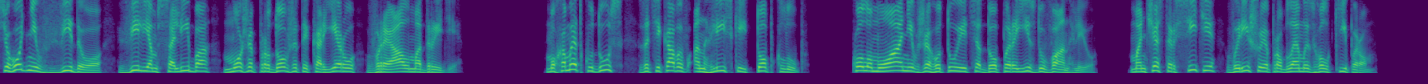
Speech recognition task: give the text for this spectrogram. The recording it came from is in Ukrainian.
Сьогодні в відео Вільям Саліба може продовжити кар'єру в Реал Мадриді. Мохамед Кудус зацікавив англійський топ-клуб. Коло Муані вже готується до переїзду в Англію. Манчестер Сіті вирішує проблеми з голкіпером.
